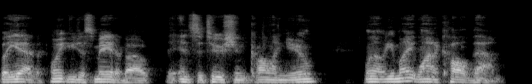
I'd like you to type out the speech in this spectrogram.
But yeah, the point you just made about the institution calling you, well, you might want to call them,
